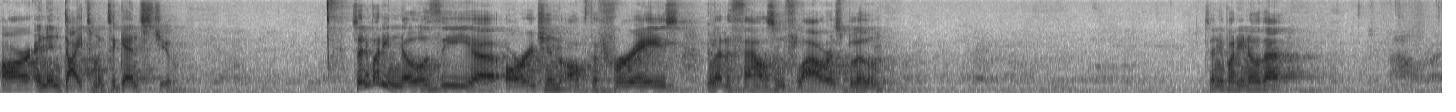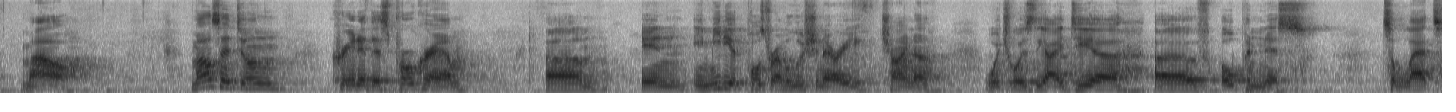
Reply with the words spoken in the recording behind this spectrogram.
are an indictment against you. Does anybody know the uh, origin of the phrase, let a thousand flowers bloom? Does anybody know that? Mao, right? Mao. Mao Zedong created this program um, in immediate post-revolutionary China, which was the idea of openness to let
